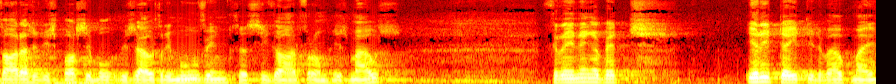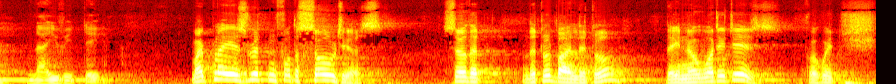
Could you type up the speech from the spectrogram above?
far as it is possible, without removing the cigar from his mouth, grinning a bit, irritated about my naivete. My play is written for the soldiers. so that little by little they know what it is for which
